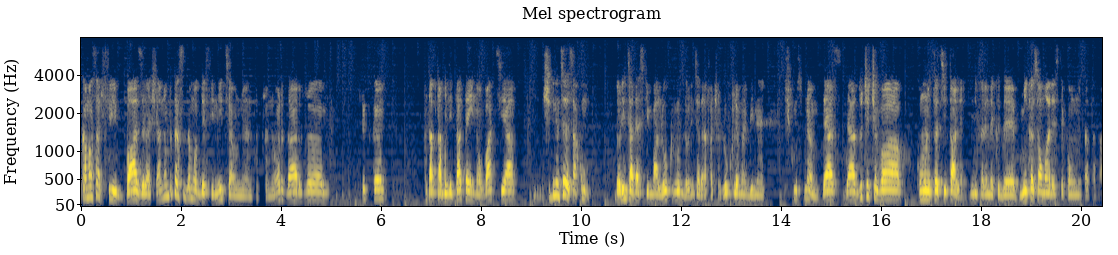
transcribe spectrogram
cam asta ar fi bazele așa. Nu am putea să dăm o definiție a unui antreprenor, dar uh, cred că adaptabilitatea, inovația și, bineînțeles, acum, dorința de a schimba lucruri, dorința de a face lucrurile mai bine și, cum spuneam, de a, de a aduce ceva comunității tale, indiferent de cât de mică sau mare este comunitatea ta.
